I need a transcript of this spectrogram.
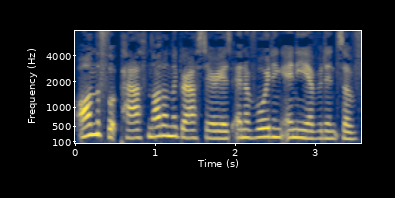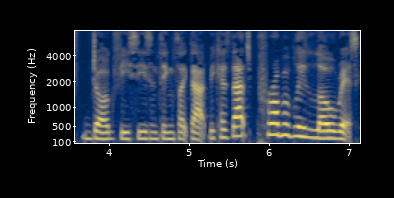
on the footpath, not on the grass areas, and avoiding any evidence of dog feces and things like that because that's probably low risk.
